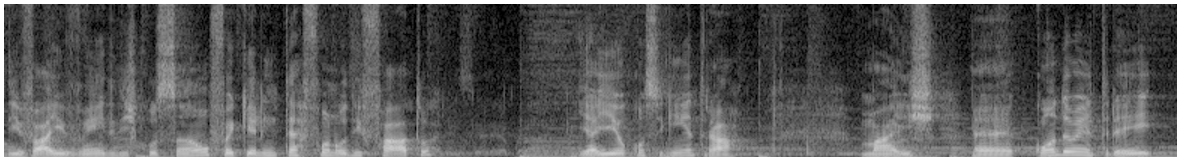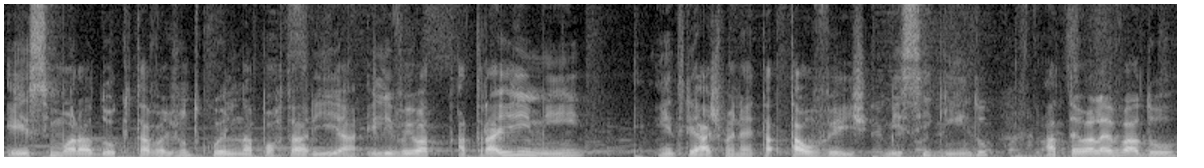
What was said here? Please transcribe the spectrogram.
de vai e vem, de discussão, foi que ele interfonou de fato. E aí eu consegui entrar. Mas é, quando eu entrei, esse morador que estava junto com ele na portaria, ele veio a, atrás de mim, entre aspas, né? Talvez me seguindo até o elevador.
